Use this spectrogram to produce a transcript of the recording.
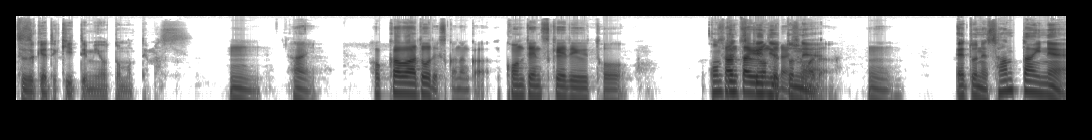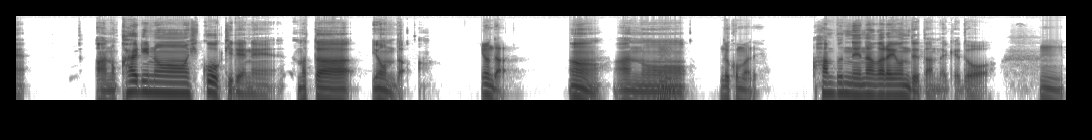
続けて聞いてみようと思ってます。うん。はい。他はどうですか？なんか、コンテンツ系で言うと、コンテンツ系で言うと3体を読んでないね。うん。えっとね、3体ね、あの、帰りの飛行機でね、また読んだ。読んだ？うん。あのーどこまで？半分寝ながら読んでたんだけど、うん。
